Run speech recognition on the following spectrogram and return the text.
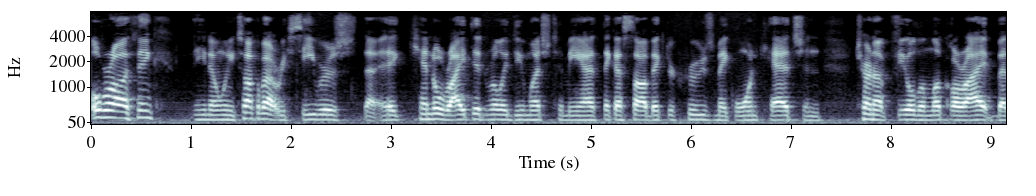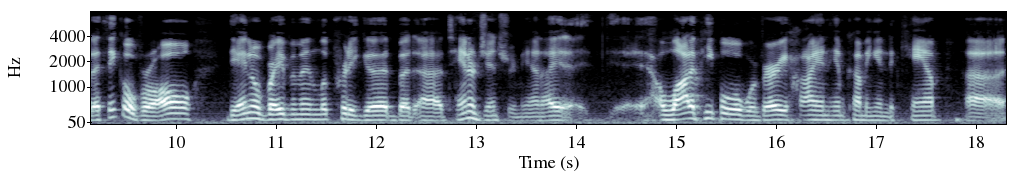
overall, I think you know when you talk about receivers, that uh, Kendall Wright didn't really do much to me. I think I saw Victor Cruz make one catch and turn up field and look all right, but I think overall Daniel Braverman looked pretty good. But uh, Tanner Gentry, man, I a lot of people were very high in him coming into camp. Uh,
